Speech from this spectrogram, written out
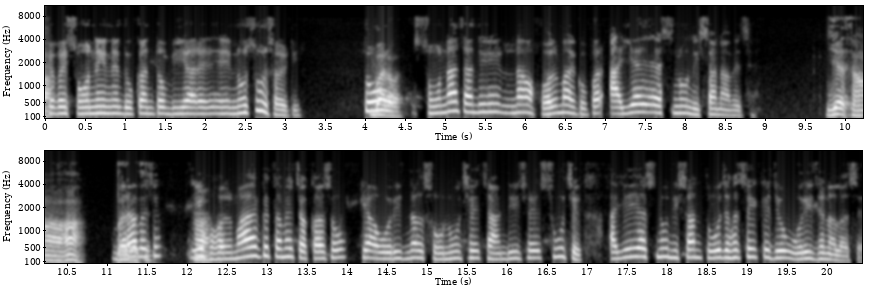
કે ભાઈ સોની ને દુકાન તો બિયારે એનું શું સર્ટી? તો. સોના ચાંદી ના હોલમાર્ક ઉપર આઈએએસનું નિશાન આવે છે. યસ હા હા. બરાબર છે? એ હોલમાર્ક તમે ચકાસો કે આ ઓરિજિનલ સોનું છે ચાંદી છે શું છે? આઈએએસનું નિશાન તો જ હશે કે જે ઓરિજિનલ હશે?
